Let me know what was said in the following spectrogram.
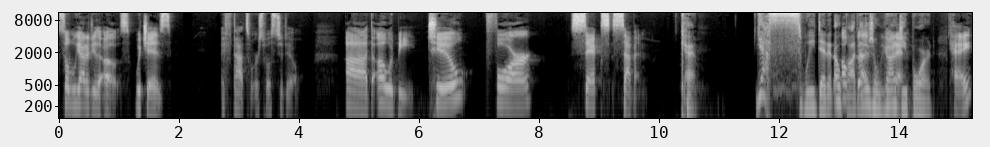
So we got to do the O's, which is if that's what we're supposed to do. Uh, the O would be two, four, six, seven. Okay. Yes, we did it. Oh, Oh, God, now there's a We Ouija board. Okay.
